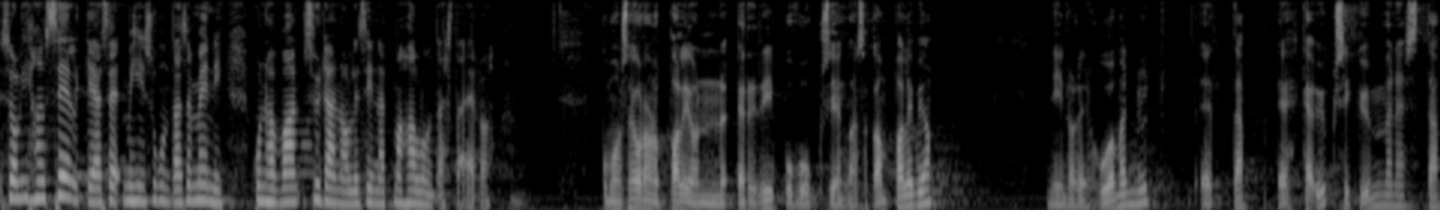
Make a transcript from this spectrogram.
se oli ihan selkeä se, mihin suuntaan se meni, kunhan vaan sydän oli siinä, että mä haluan tästä eroa. Kun mä oon seurannut paljon eri riippuvuuksien kanssa kamppailevia, niin olen huomannut, että ehkä yksi kymmenestä,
